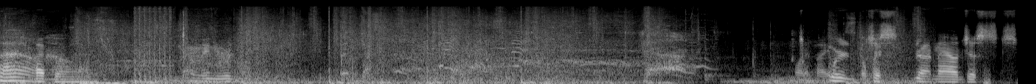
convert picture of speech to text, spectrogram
Ah, Pipeline. I mean, we're One we're just right now just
